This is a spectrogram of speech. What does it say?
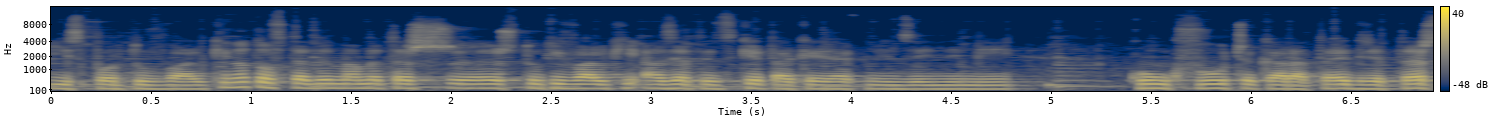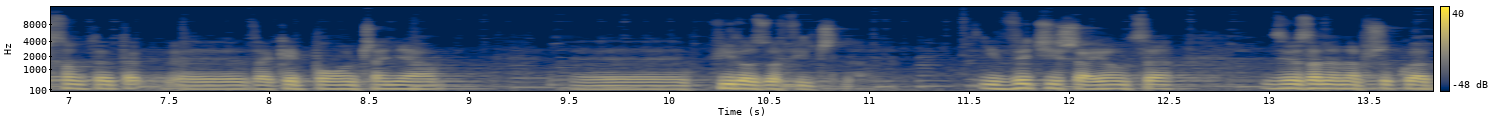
i sportów walki, no to wtedy mamy też e, sztuki walki azjatyckie, takie jak między innymi kung fu czy karate, gdzie też są te, te e, takie połączenia e, filozoficzne i wyciszające, związane na przykład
